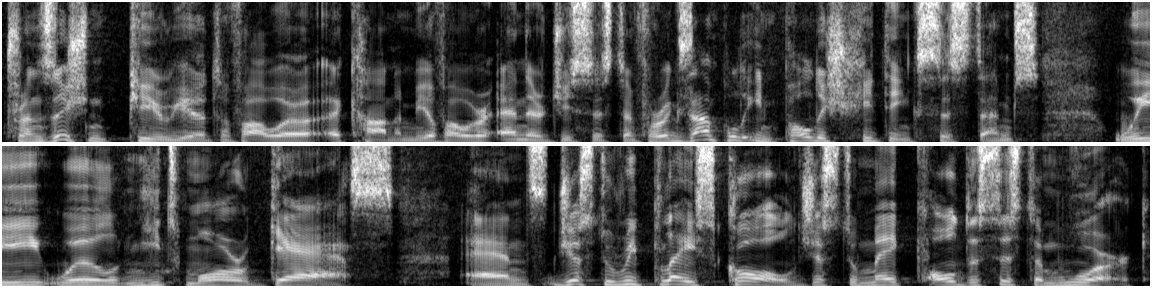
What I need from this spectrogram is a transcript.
transition period of our economy, of our energy system, for example, in Polish heating systems, we will need more gas and just to replace coal, just to make all the system work.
